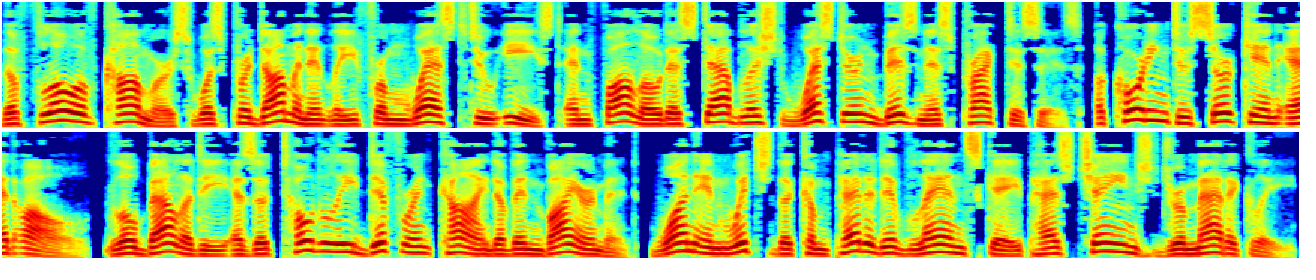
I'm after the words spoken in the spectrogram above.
the flow of commerce was predominantly from west to east and followed established Western business practices. According to Sirkin et al., globality is a totally different kind of environment, one in which the competitive landscape has changed dramatically.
